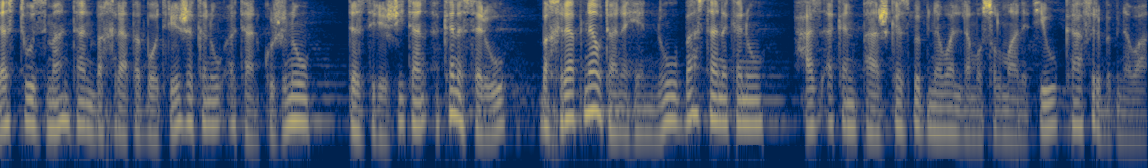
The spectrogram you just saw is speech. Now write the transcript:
دەست و زمانتان بە خراپە بۆ درێژ ئەکەن و ئەتان کوژن و دەستدرێژیتان ئەکەنە سەر و بە خراپ ناوتان ئەهێنن و باستان ئەکەن و حەز ئەکەن پاشگەز ببنەوە لە موسڵمانەتی و کافر ببنەوە.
